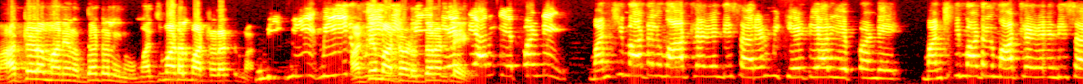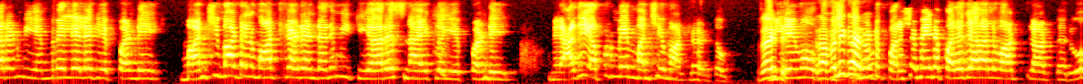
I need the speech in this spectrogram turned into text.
మాట్లాడమ్మా నేను వద్దంటలేను మంచి మాటలు మాట్లాడంటున్నా మంచి మాట్లాడు, వద్దనట్లే. చెప్పండి మంచి మాటలు మాట్లాడండి సార్ అని మీ కేటీఆర్ చెప్పండి మంచి మాటలు మాట్లాడండి సార్ అని మీ ఎమ్మెల్యేలకు చెప్పండి. మంచి మాటలు మాట్లాడండి అని మీ టిఆర్ఎస్ నాయకులకు చెప్పండి. అది అప్పుడు మేము మంచిగా మాట్లాడతాం. మీరేమో రవలి గారు. ఇష్టమైనట్టు పరుషమైన పదజాలాలు మాట్లాడతారు.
